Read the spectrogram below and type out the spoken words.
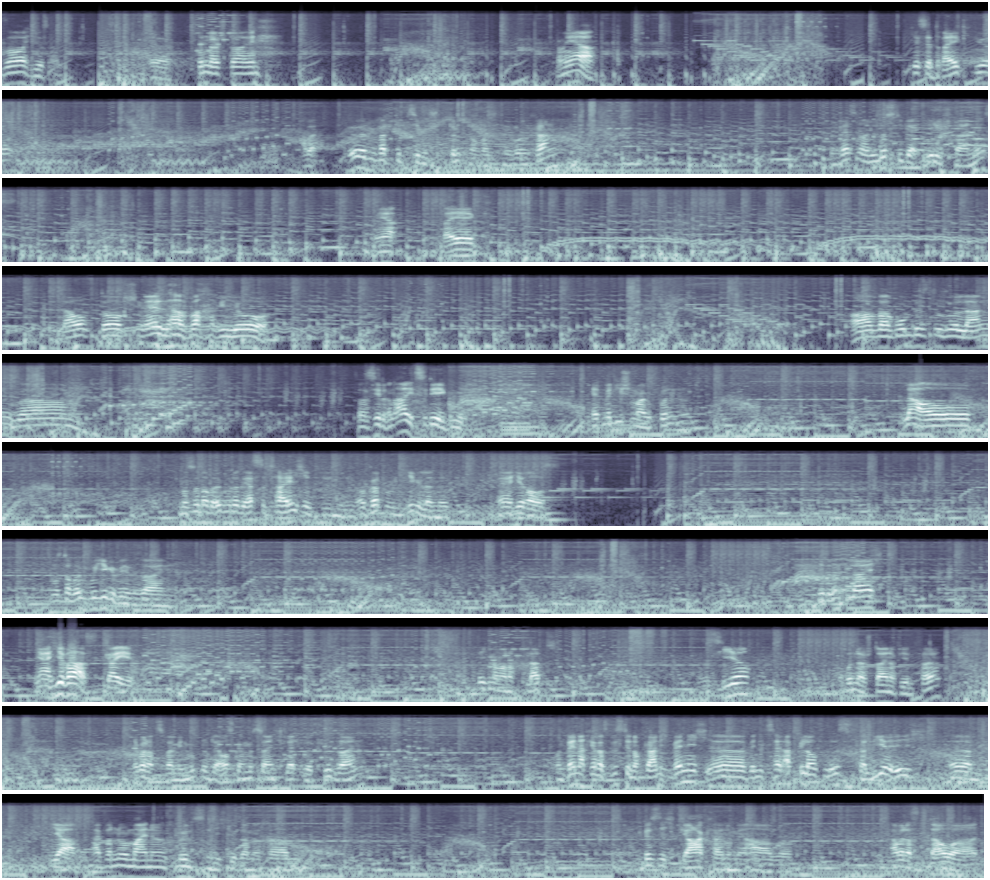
So, hier ist ein äh, Wunderstein. Komm her. Hier ist der Dreieckige. Aber irgendwas gibt es hier bestimmt noch, was ich mir holen kann. Und wenn es noch ein lustiger Edelstein ist. Ja, Dreieck. Lauf doch schneller, Mario. Oh, warum bist du so langsam? Was ist hier drin? Ah, die CD, gut. Hätten wir die schon mal gefunden. Lauf! Ich muss nur noch irgendwo das erste Teilchen finden. Oh Gott, wo bin ich hier gelandet? Ja, hier raus. Muss doch irgendwo hier gewesen sein. Hier drin vielleicht? Ja, hier war's. Geil. Legen wir mal noch platt. Was ist hier? Ein runder Stein auf jeden Fall. Ich habe noch zwei Minuten und der Ausgang müsste eigentlich gleich wieder zu sein. Und wenn nachher, das wisst ihr noch gar nicht, wenn ich, äh, wenn die Zeit abgelaufen ist, verliere ich, ähm, ja, einfach nur meine Münzen, die ich gesammelt habe. Bis ich gar keine mehr habe. Aber das dauert.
